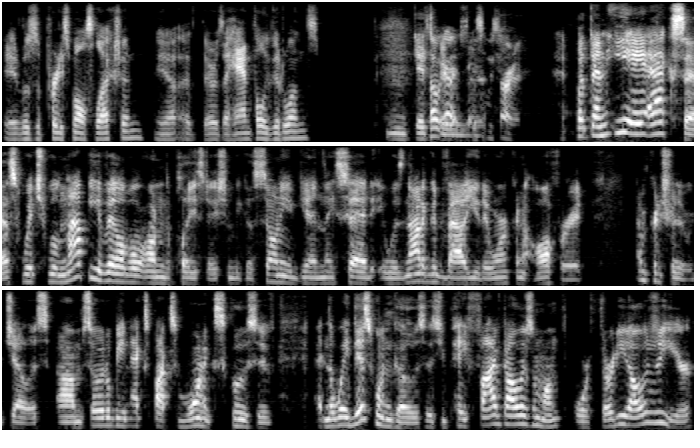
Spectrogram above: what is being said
it was a pretty small selection. You know, uh, there was a handful of good ones. Mm, gets okay, so we started. But then EA Access, which will not be available on the PlayStation because Sony, again, they said it was not a good value. They weren't going to offer it. I'm pretty sure they were jealous. Um, so it'll be an Xbox One exclusive, and the way this one goes is you pay $5 a month or $30 a year,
